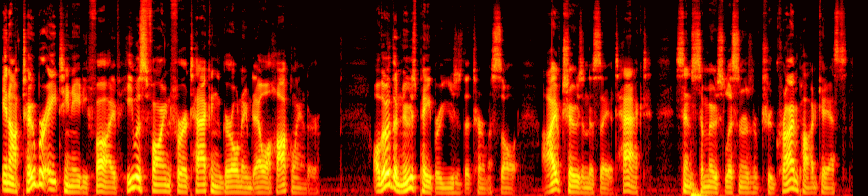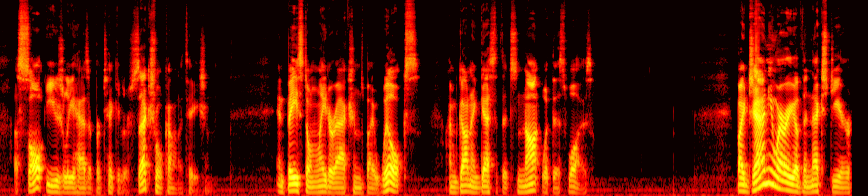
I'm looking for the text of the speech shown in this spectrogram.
In October 1885, he was fined for attacking a girl named Ella Hochlander. Although the newspaper uses the term assault, I've chosen to say attacked, since to most listeners of true crime podcasts, assault usually has a particular sexual connotation. And based on later actions by Wilkes, I'm gonna guess that it's not what this was. By January of the next year,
